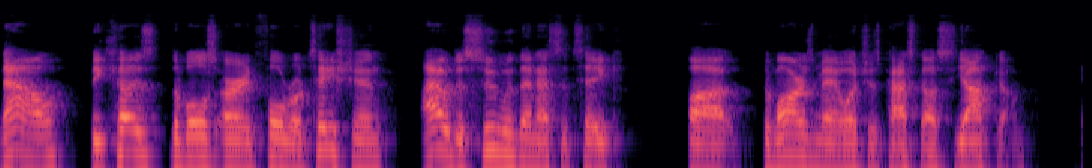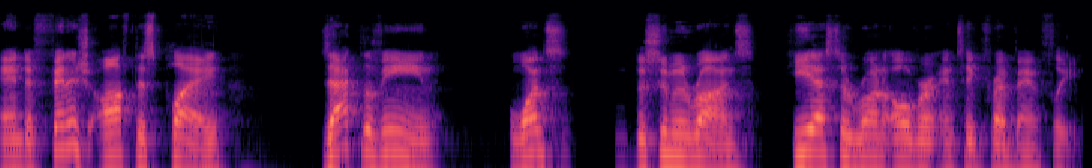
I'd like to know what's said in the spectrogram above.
Now, because the Bulls are in full rotation, I would assume he then has to take uh, DeMar's man, which is Pascal Siakam. And to finish off this play, Zach LaVine, once the Suman runs, he has to run over and take Fred VanVleet.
